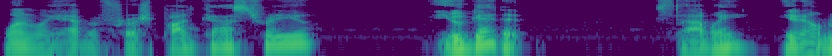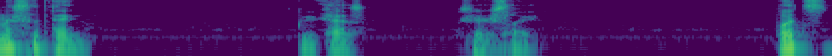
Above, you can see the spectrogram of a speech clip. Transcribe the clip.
when we have a fresh podcast for you you get it. So that way you don't miss a thing. Because seriously what's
